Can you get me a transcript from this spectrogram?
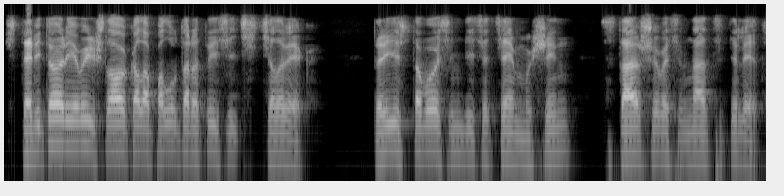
С территории вышло около полутора тысяч человек. 387 мужчин старше 18 лет.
